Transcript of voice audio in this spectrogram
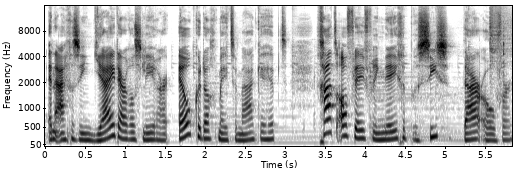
en aangezien jij daar als leraar elke dag mee te maken hebt, gaat aflevering 9 precies daarover.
